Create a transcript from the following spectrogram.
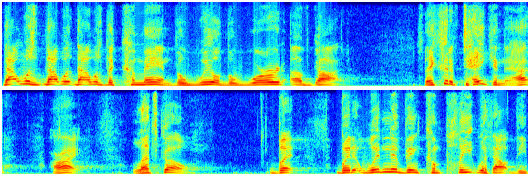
That was, that was, that was the command, the will, the word of God. So they could have taken that, All right, let's go. But but it wouldn't have been complete without the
